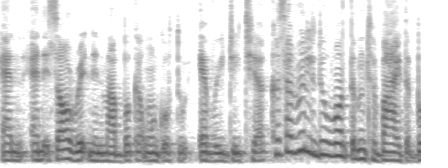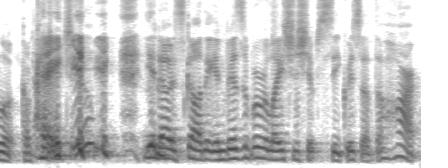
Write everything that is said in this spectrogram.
and and it's all written in my book. I won't go through every detail because I really do want them to buy the book. Okay, you know, it's called The Invisible Relationship Secrets of the Heart.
